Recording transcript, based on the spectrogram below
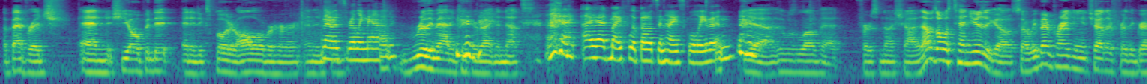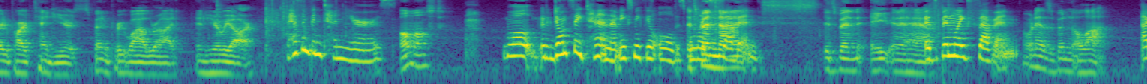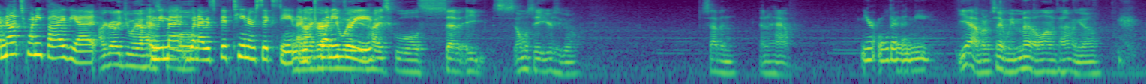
a beverage, and she opened it, and it exploded all over her, and then and I was really mad. really mad and kicked me right in the nuts. I had my flip outs in high school even. yeah, it was love at first nut shot. And that was almost 10 years ago. So we've been pranking each other for the greater part of 10 years. It's been a pretty wild ride. And here we are. It hasn't been 10 years. Almost. Well, don't say 10. That makes me feel old. It's been It's like been seven. nine. It's been eight and a half. It's been like seven. oh, it has been a lot. I'm not 25 yet. I graduated high and we school. met when I was 15 or 16. and I'm I graduated 23. high school seven, eight, almost eight years ago. Seven and a half. You're older than me. Yeah, but I'm saying we met a long time ago.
